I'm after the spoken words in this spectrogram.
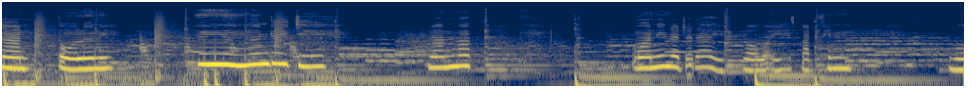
นานตัวเลยนี่เฮ้ยนานด้จีนานมาก นนี้น่าจะได้รอไว้ตัดแค่นี้โอ้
